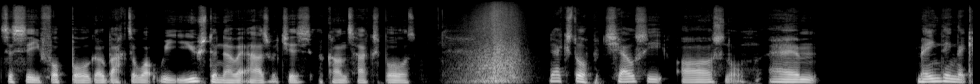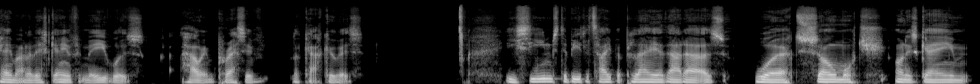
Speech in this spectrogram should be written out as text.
to see football go back to what we used to know it as, which is a contact sport. Next up, Chelsea Arsenal. Um, main thing that came out of this game for me was how impressive Lukaku is. He seems to be the type of player that has worked so much on his game.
